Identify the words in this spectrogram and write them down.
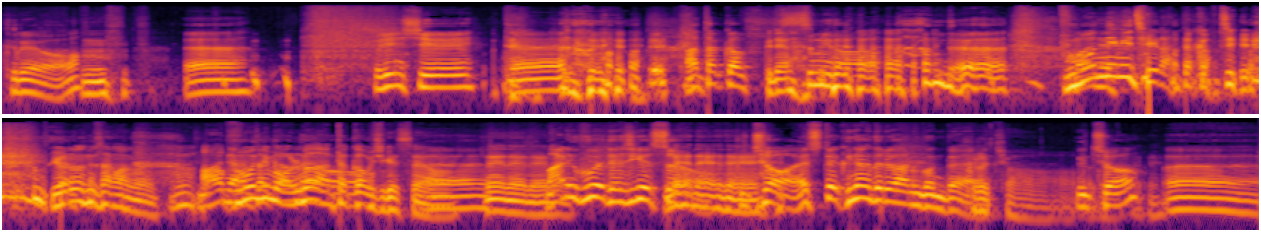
그래요. 음. 예. 우진 씨, 네. 안타깝습니다. 네. 부모님이 많이, 제일 안타깝지. 이런 상황은. 아, 부모님 은 얼마나 안타까우시겠어요. 네. 네네네. 많이 후회되시겠어요. 네네네. 그쵸. S 때 그냥 들어가는 건데. 그렇죠. 그쵸. 네. 예.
